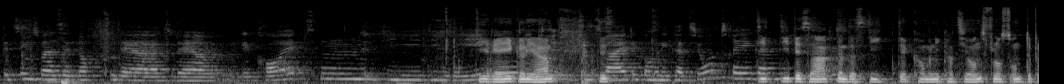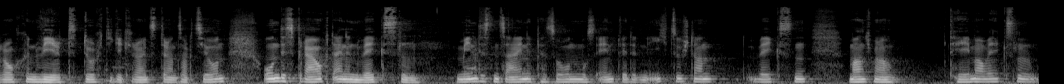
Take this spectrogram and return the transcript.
Beziehungsweise noch zu der, zu der gekreuzten, die, die Regel, die, Regel, ja. die, zweite das, Kommunikationsregel. Die, die besagt dann, dass die, der Kommunikationsfluss unterbrochen wird durch die gekreuzte Transaktion und es braucht einen Wechsel. Mindestens eine Person muss entweder den Ich-Zustand wechseln, manchmal Themawechsel,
